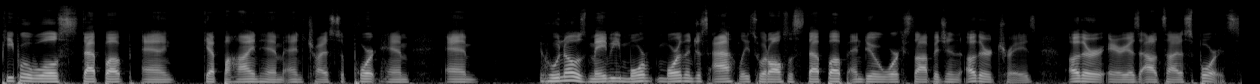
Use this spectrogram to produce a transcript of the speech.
people will step up and get behind him and try to support him and who knows maybe more more than just athletes would also step up and do a work stoppage in other trades other areas outside of sports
